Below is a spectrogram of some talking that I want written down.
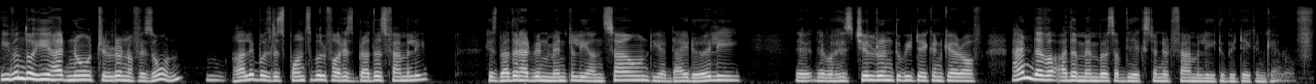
Even though he had no children of his own, Ghalib was responsible for his brother's family. His brother had been mentally unsound, he had died early. There, there were his children to be taken care of, and there were other members of the extended family to be taken care of.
